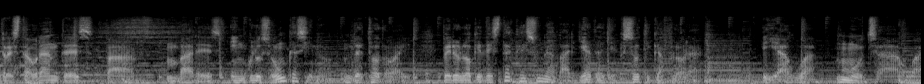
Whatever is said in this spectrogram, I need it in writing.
Restaurantes, pubs, bares, incluso un casino, de todo hay, pero lo que destaca es una variada y exótica flora. Y agua, mucha agua.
